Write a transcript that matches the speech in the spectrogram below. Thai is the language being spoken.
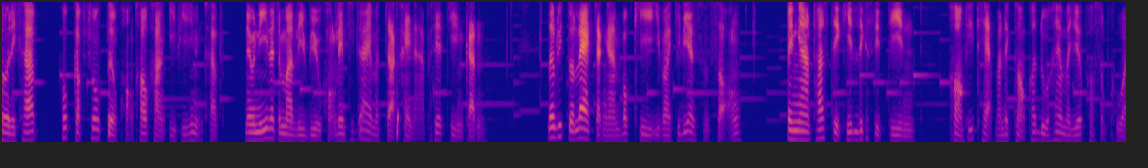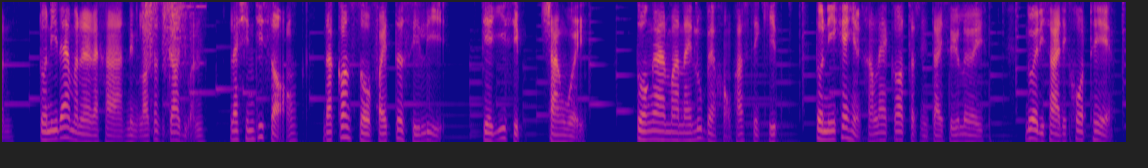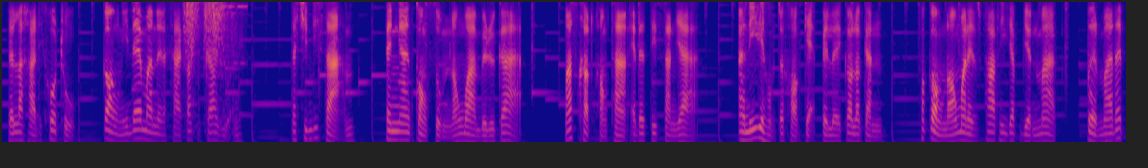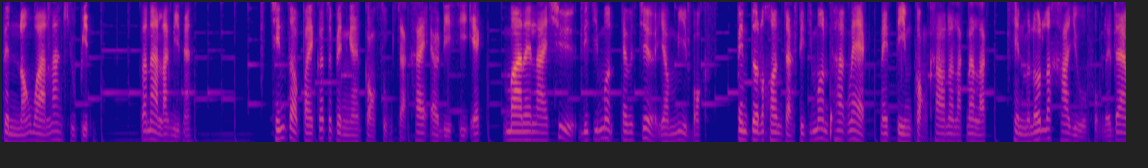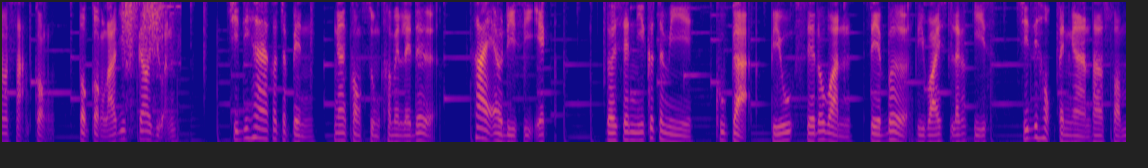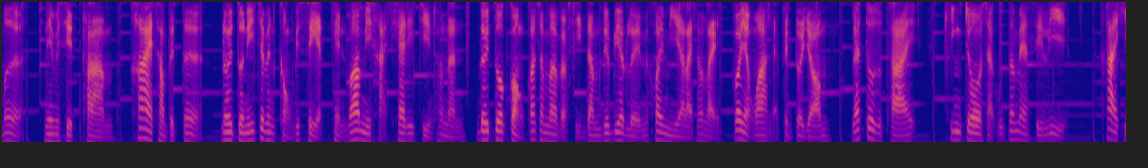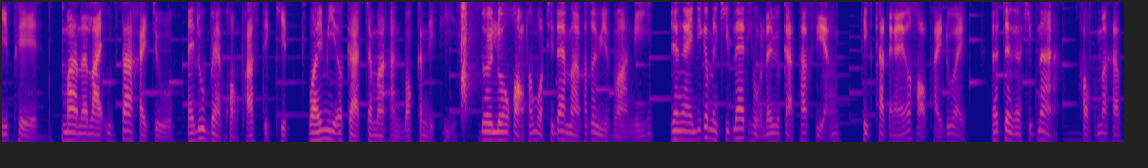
สวัสดีครับ พบกับช่วงเติมของเข้าคลัง EP ที่1ครับ ในวันนี้เราจะมารีวิวของเล่นที่ได้มาจากไหหนาประเทศจีนกัน เริ่มที่ตัวแรกจากงานบล็อกคีอิมากิเลียน02 เป็นงานพลาสติกฮิตลิขสิทธิ์จีน ของที่แถบมาในกล่องก็ดูให้มาเยอะพอสมควร ตัวนี้ได้มาในราคา 199 หยวน และชิ้นที่ 2 Dragon Soul Fighter Series J20 ชางเวยตัวงานมาในรูปแบบของพลาสติกฮิตตัวนี้แค่เห็นครั้งแรกก็ตัดสินใจซื้อเลย ด้วยดีไซน์ที่โคตรเท่และราคาที่โคตรถูก กล่องนี้ได้มาในราคา 99 หยวน และชิ้นที่ 3 เป็นงานกล่องสุ่มน้องวานเบรูก้า มัสคอตของทางเอเดติสันยาอันนี้เดี๋ยวผมจะขอแกะไปเลยก็แล้วกัน เพราะกล่องน้องมาในสภาพที่ยับเยินมาก เปิดมาได้เป็นน้องวานร่างคิวปิด ก็น่ารักดีนะ ชิ้นต่อไปก็จะเป็นงานกล่องสุ่มจากค่าย LDCX มาในลายชื่อ Digimon Adventure Yummy Box เป็นตัวละครจาก Digimon ภาคแรกในธีมกล่องข้าวน่ารักน่ารัก เห็นมันลดราคาอยู่ผมเลยได้มา 3 กล่อง ตกกล่องละ 29 หยวน ชิ้นที่ 5 ก็จะเป็นงานกล่องสุ่ม Kamen Rider ค่าย LDCX โดยเซตนี้ก็จะมีคูกะบิวเซโรวันเซเบอร์ดีไวส์และก็กีสชิ้นที่ 6 เป็นงาน Transformer Nemesis Prime ค่าย t ท m p e t e r โดยตัวนี้จะเป็นกล่องพิเศษ เห็นว่ามีขายแค่ที่จีนเท่านั้น โดยตัวกล่องก็จะมาแบบสีดำเรียบๆเลย ไม่ค่อยมีอะไรเท่าไหร่ ก็อย่างว่าแหละเป็นตัวย้อม และตัวสุดท้ายคิงโจจากอุลตร้าแมนซีรีส์ค่ายคีเพย์ มานาลายอุลตราไคจู ในรูปแบบของพลาสติกคิด ไว้มีโอกาสจะมาอันบ็อกกันอีกที โดยรวมของทั้งหมดที่ได้มาก็จะมีประมาณนี้ ยังไงนี่ก็เป็นคลิปแรกที่ผมได้มีโอกาสพากเสียง ติดขัดยังไงก็ขออภัยด้วย แล้วเจอกันคลิปหน้า ขอบคุณมากครับ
